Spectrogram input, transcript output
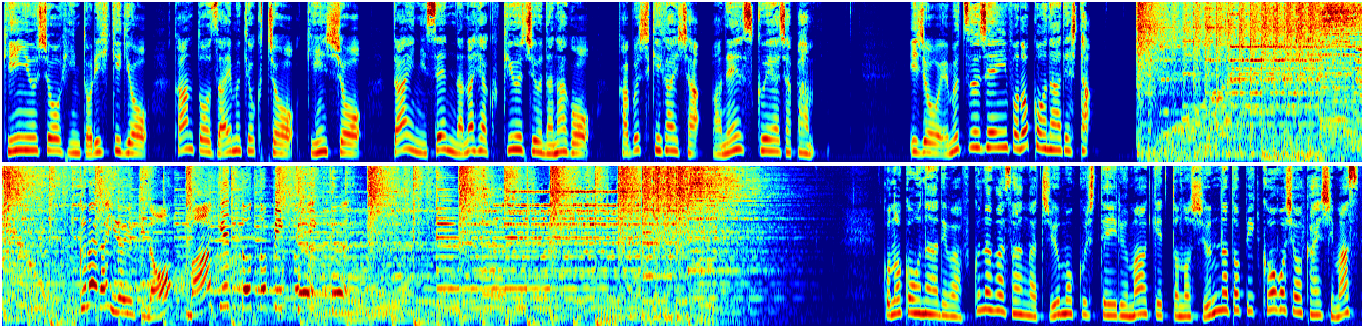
金融商品取引業関東財務局長銀賞第2797号株式会社マネースクエアジャパン。以上 M2J インフォのコーナーでした。福永博之のマーケットトピック。このコーナーでは福永さんが注目しているマーケットの旬なトピックをご紹介します。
